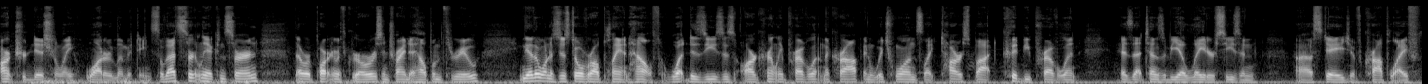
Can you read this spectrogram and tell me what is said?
aren't traditionally water limiting. So that's certainly a concern that we're partnering with growers and trying to help them through. And the other one is just overall plant health. What diseases are currently prevalent in the crop and which ones, like tar spot, could be prevalent, as that tends to be a later season uh, stage of crop life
